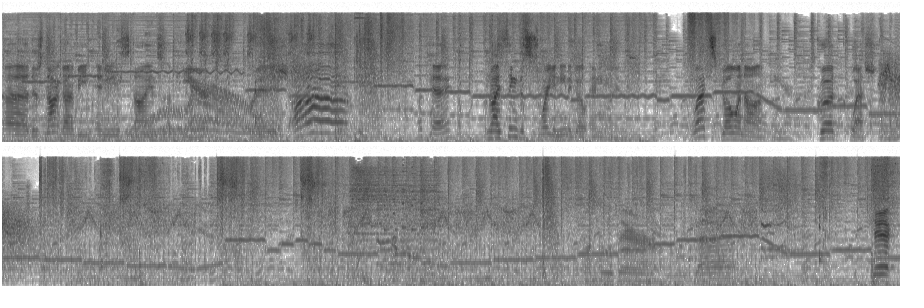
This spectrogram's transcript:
Uh, there's not gonna be any steins up here. Bridge. Ah! Okay. No, I think this is where you need to go anyways. What's going on here? Good question. There on the way back. Get kicked.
